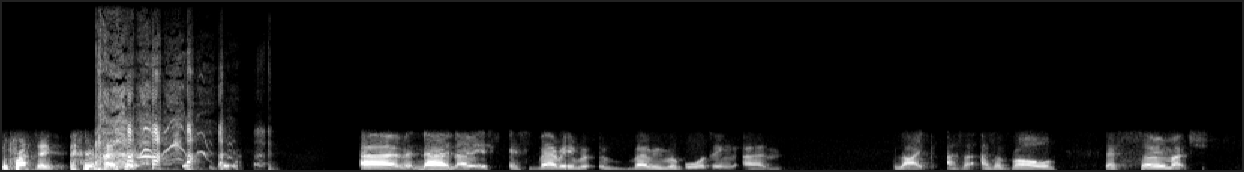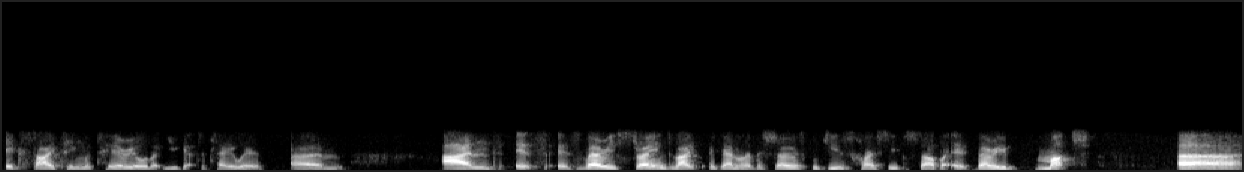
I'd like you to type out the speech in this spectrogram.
Depressing. Um, no, no, it's it's very very rewarding. Um, like as a as a role, there's so much exciting material that you get to play with, um, and it's it's very strange. Like again, like the show is called Jesus Christ Superstar, but it very much, uh,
